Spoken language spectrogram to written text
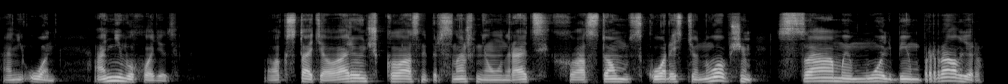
А не он. Они выходят. А, кстати, Ларри очень классный персонаж, мне он нравится хвостом, скоростью. Ну, в общем, самый мой любимый бравлер,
